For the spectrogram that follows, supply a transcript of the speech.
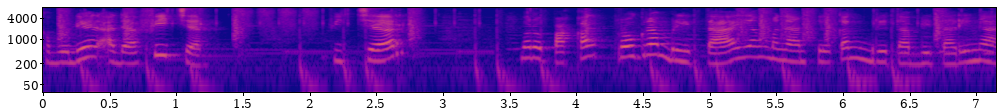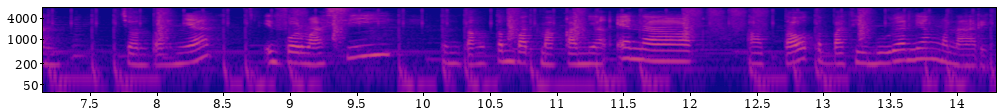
Kemudian ada feature. Feature merupakan program berita yang menampilkan berita-berita ringan. Contohnya, informasi tentang tempat makan yang enak atau tempat hiburan yang menarik.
